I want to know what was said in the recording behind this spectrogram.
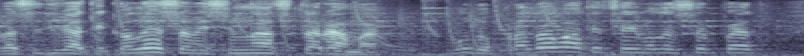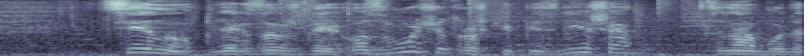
29 колеса, 18 рама. Буду продавати цей велосипед. Ціну, як завжди, озвучу трошки пізніше. Ціна буде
